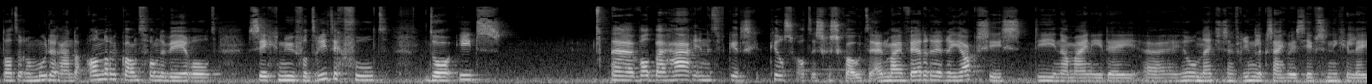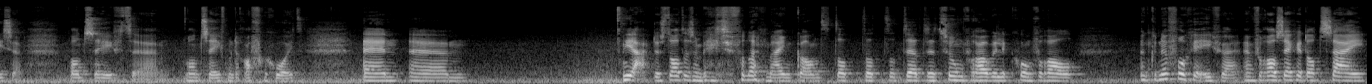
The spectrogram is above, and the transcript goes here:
dat er een moeder aan de andere kant van de wereld zich nu verdrietig voelt door iets uh, wat bij haar in het verkeerde keelschat is geschoten. En mijn verdere reacties, die naar mijn idee uh, heel netjes en vriendelijk zijn geweest, heeft ze niet gelezen. Want ze heeft, uh, want ze heeft me eraf gegooid. En um, ja, dus dat is een beetje vanuit mijn kant. Dat, dat, dat, dat, dat zo'n vrouw wil ik gewoon vooral een knuffel geven. En vooral zeggen dat zij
